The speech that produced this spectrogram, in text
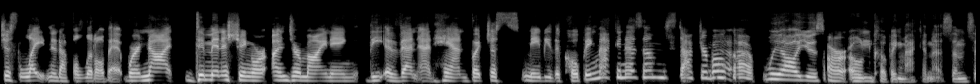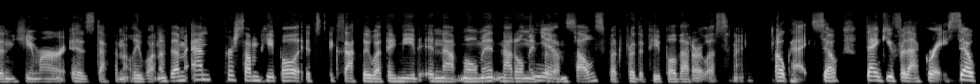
just lighten it up a little bit. We're not diminishing or undermining the event at hand, but just maybe the coping mechanisms, Dr. Yeah. Boca. We all use our own coping mechanisms, and humor is definitely one of them. And for some people, it's exactly what they need in that moment, not only for Yeah. themselves, but for the people that are listening. Okay, so thank you for that, Grace. So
